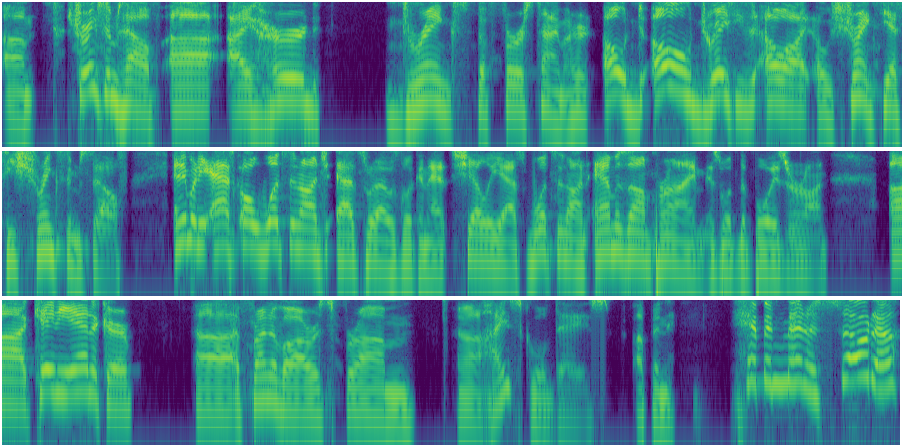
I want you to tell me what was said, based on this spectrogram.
um, Shrinks himself. Uh, I heard drinks the first time. I heard, oh, oh, Gracie's, oh, oh, shrinks. Yes, he shrinks himself. Anybody ask, oh, what's it on? That's what I was looking at. Shelly asked, what's it on? Amazon Prime is what the boys are on. Uh, Katie Anneker, uh, a friend of ours from uh, high school days up in Hibbing, Minnesota.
